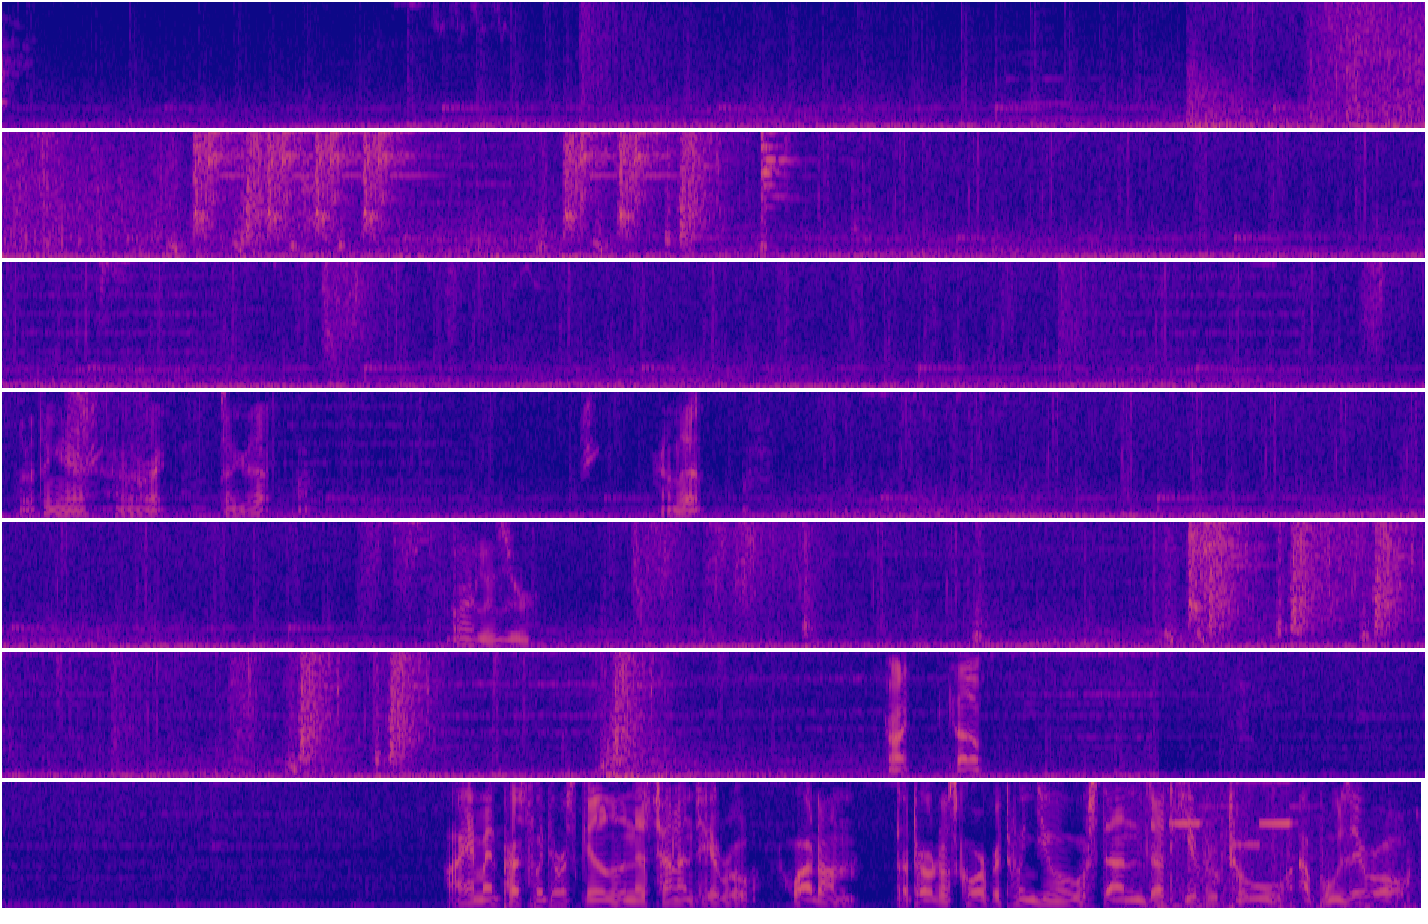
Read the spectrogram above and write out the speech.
I am impressed with your skills in this challenge, Hero. Well done. The total score between you stands at Hero 2, Apu 0.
